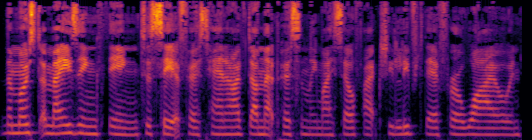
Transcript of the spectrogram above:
the most amazing thing to see it firsthand. And I've done that personally myself. I actually lived there for a while, and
